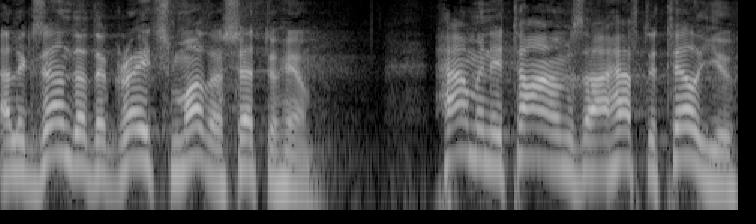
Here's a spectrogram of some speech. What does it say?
Alexander the Great's mother said to him, How many times I have to tell you,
